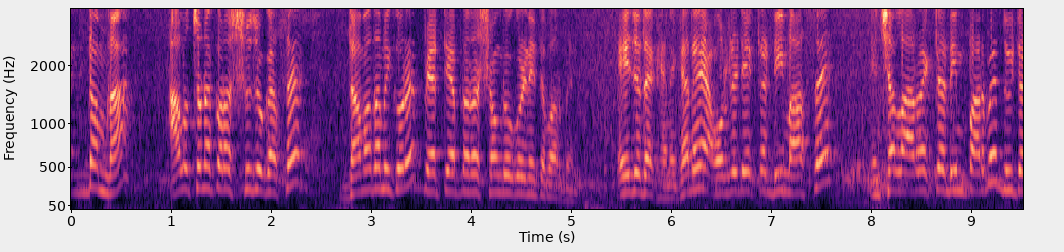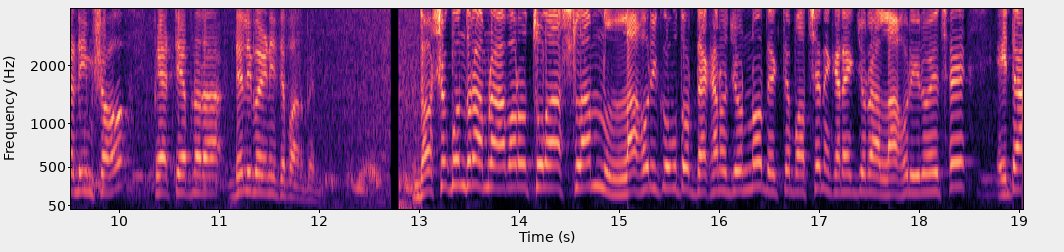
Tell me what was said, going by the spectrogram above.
একদম না আলোচনা করার সুযোগ আছে। দামাদামি করে পেয়ারটি আপনারা সংগ্রহ করে নিতে পারবেন। এই যে দেখেন এখানে অলরেডি একটা ডিম আছে। ইনশাল্লাহ আরও একটা ডিম পারবে। দুইটা ডিম সহ পেয়ারটি আপনারা ডেলিভারি নিতে পারবেন। দর্শক বন্ধুরা আমরা আবারও চলে আসলাম লাহোরি কবুতর দেখানোর জন্য। দেখতে পাচ্ছেন এখানে একজোড়া লাহোরি রয়েছে। এটা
